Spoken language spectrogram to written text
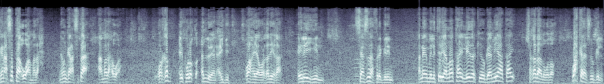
Ganacsataa u ah madax niman ganacsataa ah madax u ah. Warqad ay kula hadlooyaan aydid oo hayaa warqadihii qaar. Ay leeyihiin siyaasada faragelin annaga military aan noo tahay liidarkii hogaamiyaha tahay shaqadaada wado. Wax kalaa soo gelin.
